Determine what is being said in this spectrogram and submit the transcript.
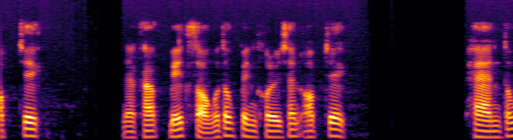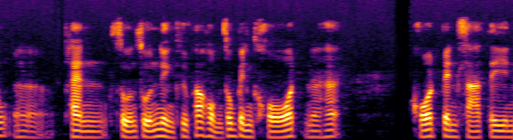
object นะครับ base 2 ก็ต้องเป็น collision object plan ต้องเอ่อ plan 001 คือผ้าห่มต้องเป็นโค้ดนะฮะ โค้ดเป็นซาติน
